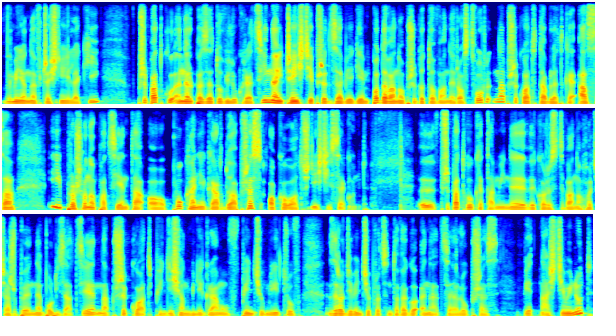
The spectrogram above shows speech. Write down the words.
wymienione wcześniej leki? Przypadku NLPZ-ów i lukrecji najczęściej przed zabiegiem podawano przygotowany roztwór, np. tabletkę ASA i proszono pacjenta o płukanie gardła przez około 30 sekund. W przypadku ketaminy wykorzystywano chociażby nebulizację, np. 50 mg w 5 ml 0,9% NaCl przez 15 minut.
